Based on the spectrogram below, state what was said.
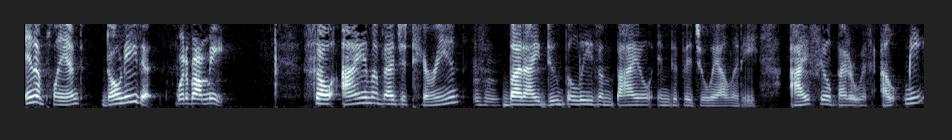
in a plant, don't eat it. what about meat? So I am a vegetarian, Mm-hmm. but I do believe in bio individuality. I feel better without meat.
